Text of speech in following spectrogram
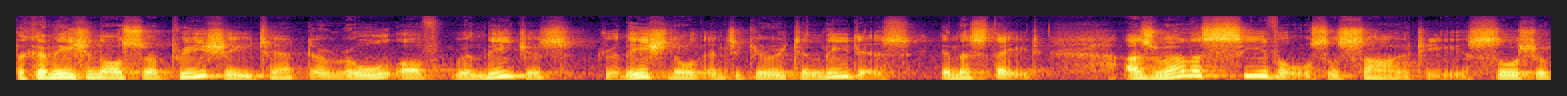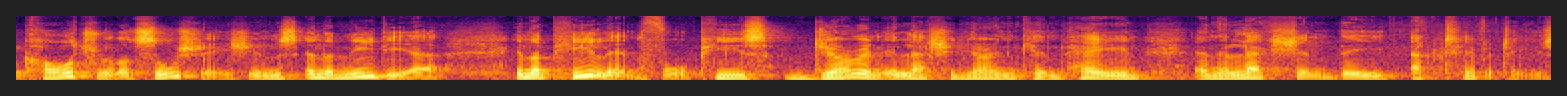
The Commission also appreciated the role of religious, traditional, and security leaders in the state, as well as civil society, social cultural associations, and the media in appealing for peace during electioneering campaign and election day activities.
